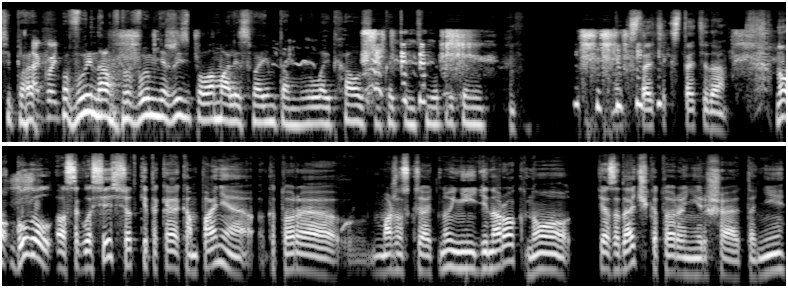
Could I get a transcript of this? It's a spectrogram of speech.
Типа, Огонь. вы нам, вы мне жизнь поломали своим там лайтхаусом каким-то метриками. Ну, кстати, кстати, да. Ну, Google, а, согласись, все-таки такая компания, которая, можно сказать, ну, не единорог, но те задачи, которые они решают, они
